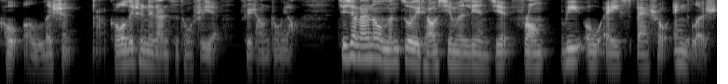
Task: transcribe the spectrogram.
coalition 啊，coalition 这单词同时也非常重要。接下来呢，我们做一条新闻链接，from VOA Special English，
